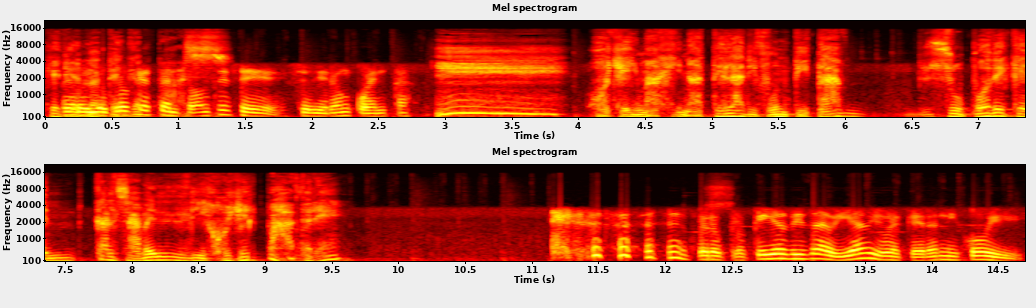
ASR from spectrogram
Que Pero yo creo que hasta paz. entonces se, se dieron cuenta. Oye, imagínate, la difuntita supo de que calzaba el hijo y el padre. pero creo que ella sí sabía, digo, que eran hijo y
